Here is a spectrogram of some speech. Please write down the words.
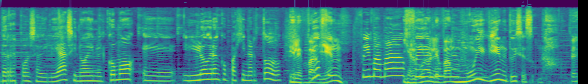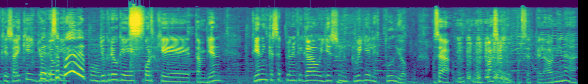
de responsabilidad, sino en el cómo eh, logran compaginar todo. Y les va Yo fui- bien. Fui mamá, Y fui a algunos les va alumna, muy bien y tú dices, no. Pero es que, ¿sabes qué? Yo Pero creo se que, puede, po. Yo creo que es porque también tienen que ser planificados y eso incluye el estudio. O sea, no pasa por ser pelados ni nada,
